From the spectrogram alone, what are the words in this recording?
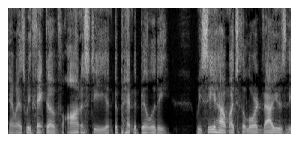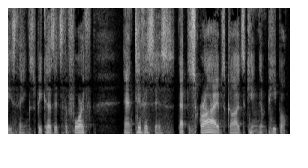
And as we think of honesty and dependability, we see how much the Lord values these things because it's the fourth antithesis that describes God's kingdom people.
